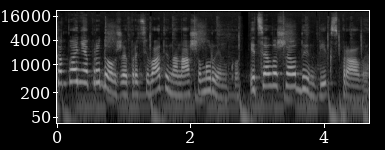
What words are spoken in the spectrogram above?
компанія продовжує працювати на нашому ринку. І це лише один бік справи.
